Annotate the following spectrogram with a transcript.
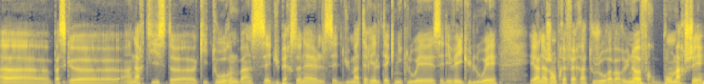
Euh, parce que euh, un artiste euh, qui tourne, ben, c'est du personnel, c'est du matériel technique loué, c'est des véhicules loués. Et un agent préférera toujours avoir une offre bon marché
